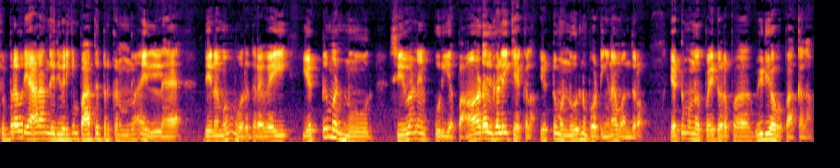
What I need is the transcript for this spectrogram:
பிப்ரவரி ஆறாம் தேதி வரைக்கும் பார்த்துட்டு இருக்கணும்லாம் இல்லை. தினமும் ஒரு தடவை எட்டு மண்ணூர் சிவனுக்குரிய பாடல்களை கேட்கலாம். எட்டு மண்ணூர்னு போட்டிங்கன்னா வந்துடும் எட்டு மண்ணூர் போயிட்டு வரப்போ வீடியோவை பார்க்கலாம்.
